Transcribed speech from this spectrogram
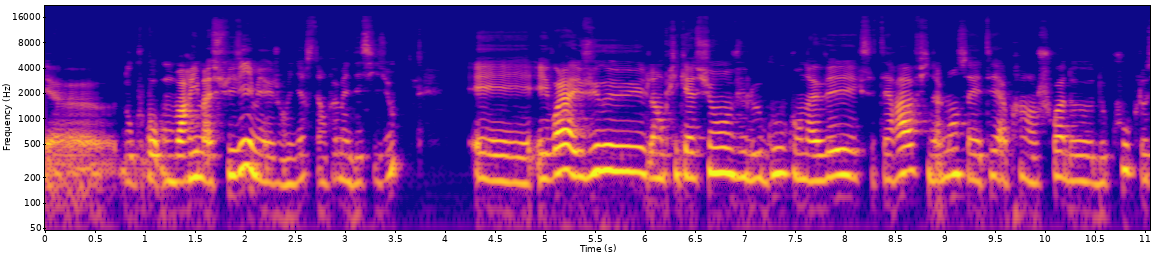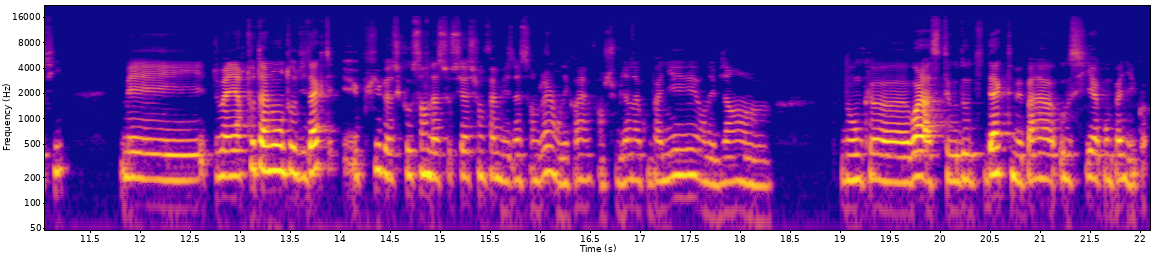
euh, donc, bon, mon mari m'a suivi, mais j'ai envie de dire, c'était un peu ma décision. Et, voilà, vu l'implication, vu le goût qu'on avait, etc., finalement, ça a été après un choix de, couple aussi, mais de manière totalement autodidacte. Et puis, parce qu'au sein de l'association Femmes Business Angel, on est quand même, enfin, je suis bien accompagnée, on est bien. Euh, donc euh, voilà, c'était autodidacte, mais pas aussi accompagné, quoi.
